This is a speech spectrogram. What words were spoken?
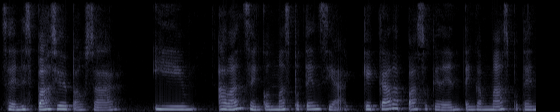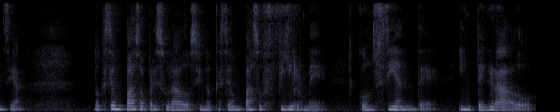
se den espacio de pausar y avancen con más potencia, que cada paso que den tenga más potencia, no que sea un paso apresurado, sino que sea un paso firme, consciente, integrado,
